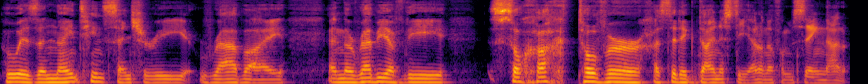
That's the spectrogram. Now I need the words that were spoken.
who is a 19th century rabbi and the Rebbe of the Sochatchover Hasidic dynasty. I don't know if I'm saying that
